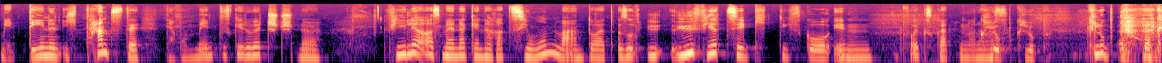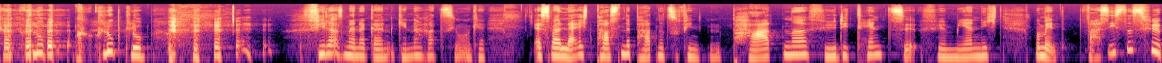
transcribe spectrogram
mit denen ich tanzte. Der Moment, das geht jetzt schnell. Viele aus meiner Generation waren dort. Also Ü- Ü40-Disco in Volksgarten oder was? Club, Club. Club, Club, Club. Viele aus meiner Gen- Generation, okay. Es war leicht, passende Partner zu finden. Partner für die Tänze, für mehr nicht. Moment, was ist das für,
